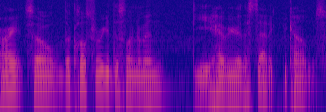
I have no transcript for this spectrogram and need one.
Alright, so the closer we get to Slenderman, the heavier the static becomes.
